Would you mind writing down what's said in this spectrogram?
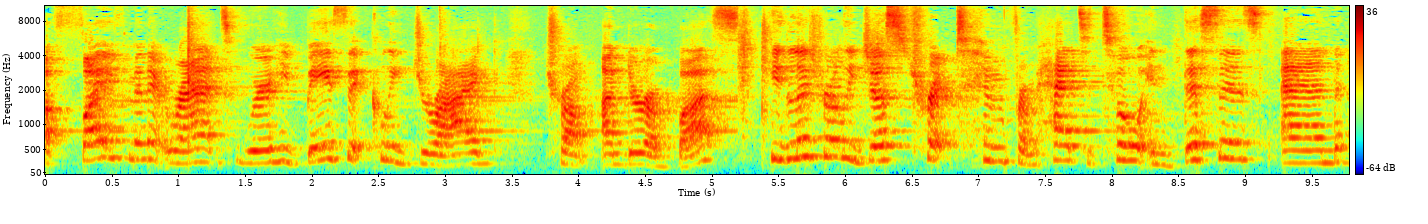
a five minute rant where he basically dragged Trump under a bus. He literally just tripped him from head to toe in disses and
